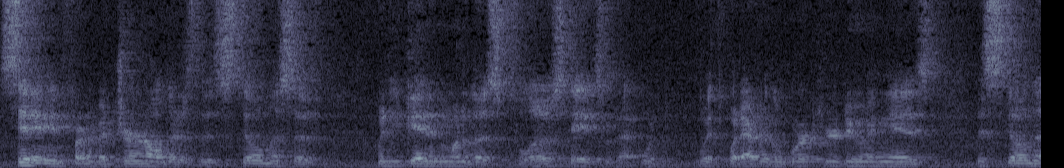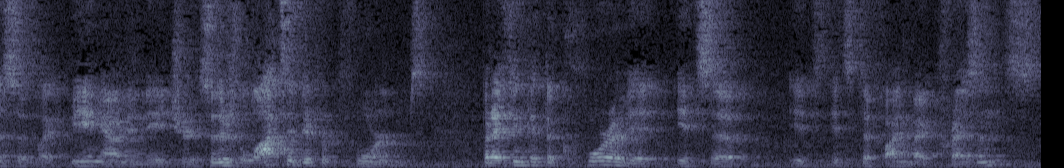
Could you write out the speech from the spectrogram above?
sitting in front of a journal. There's this stillness of when you get in one of those flow states that, with, with whatever the work you're doing is, the stillness of like being out in nature. So there's lots of different forms. But I think at the core of it, it's a it's it's defined by presence.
